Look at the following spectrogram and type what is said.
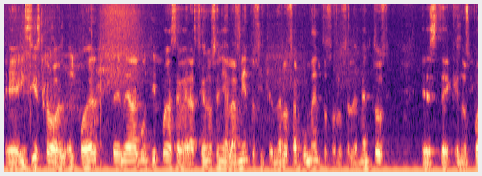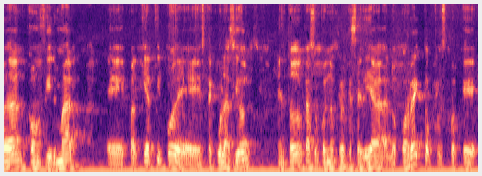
Eh, insisto, el, poder tener algún tipo de aseveración o señalamiento sin tener los argumentos o los elementos este, que nos puedan confirmar cualquier tipo de especulación, en todo caso, pues no creo que sería lo correcto, pues porque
